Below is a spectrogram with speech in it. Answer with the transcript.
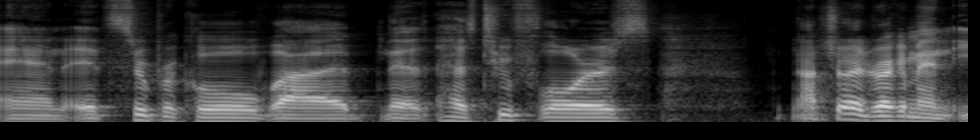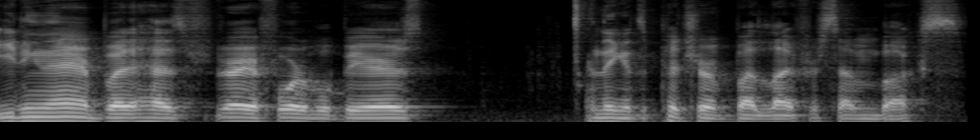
and it's super cool vibe. It has two floors. Not sure I'd recommend eating there, but it has very affordable beers. I think it's a pitcher of Bud Light for seven bucks.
